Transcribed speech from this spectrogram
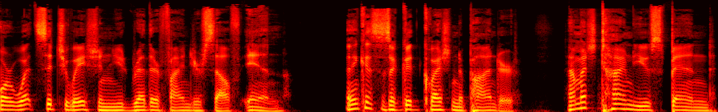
or what situation you'd rather find yourself in. I think this is a good question to ponder. How much time do you spend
